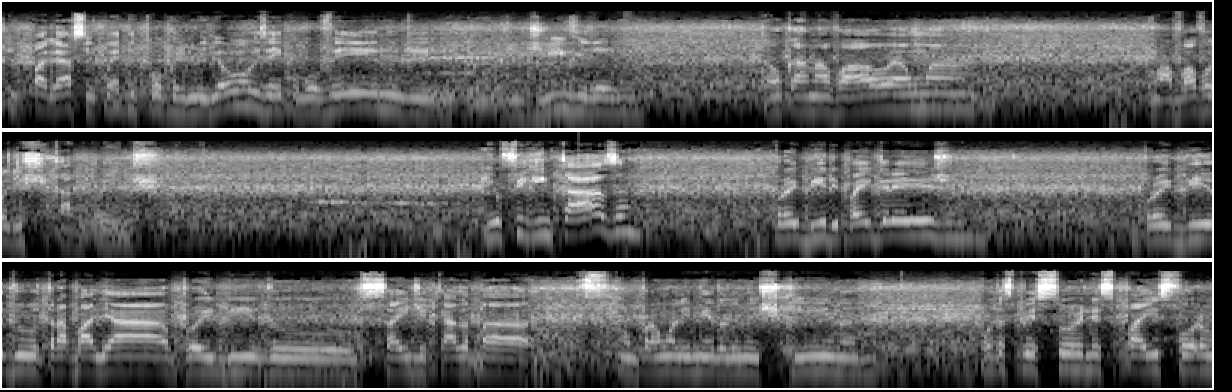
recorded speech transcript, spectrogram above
Tem que pagar 50 e poucos milhões aí pro governo de, de dívida. Então o carnaval é uma, uma válvula de escape para eles. E o fica em casa, proibido ir para a igreja, proibido trabalhar, proibido sair de casa para comprar um alimento ali na esquina Quantas pessoas nesse país foram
